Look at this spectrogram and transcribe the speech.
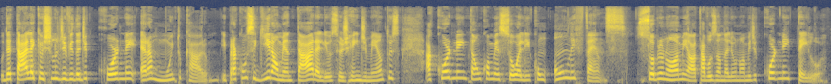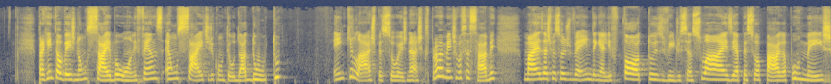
O detalhe é que o estilo de vida de Courtney era muito caro. E para conseguir aumentar ali os seus rendimentos, a Courtney então começou ali com OnlyFans. Sobre o nome, ela estava usando ali o nome de Courtney Taylor. Para quem talvez não saiba, o OnlyFans é um site de conteúdo adulto em que lá as pessoas, né, acho que provavelmente você sabe, mas as pessoas vendem ali fotos, vídeos sensuais e a pessoa paga por mês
